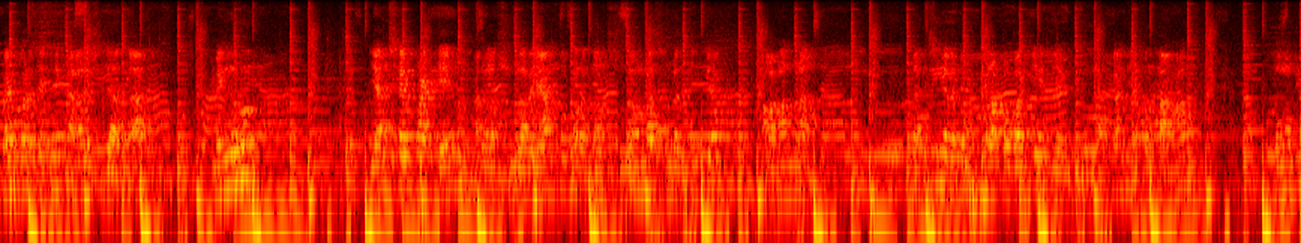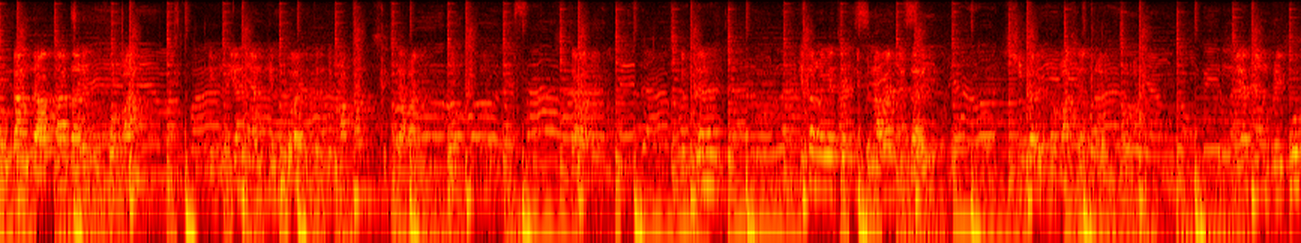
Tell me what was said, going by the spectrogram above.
Baik pada teknik analisis data, menurut yang saya pakai adalah Sudaryanto pada tahun 1993 halaman 6. Dari sini ada beberapa bagian yang digunakan. Yang pertama, mengumpulkan data dari informan. Kemudian yang kedua diterjemahkan secara secara bebas. Kemudian kita mengecek kebenarannya dari sumber informasi atau dari informasi. Kemudian yang berikut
